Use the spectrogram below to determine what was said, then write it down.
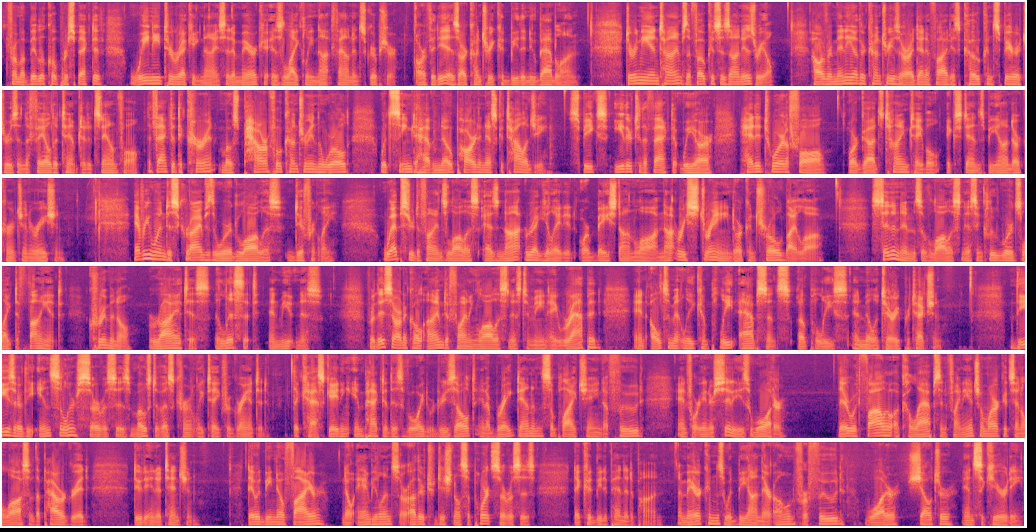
From a biblical perspective, we need to recognize that America is likely not found in Scripture. Or if it is, our country could be the new Babylon. During the end times, the focus is on Israel. However, many other countries are identified as co conspirators in the failed attempt at its downfall. The fact that the current most powerful country in the world would seem to have no part in eschatology speaks either to the fact that we are headed toward a fall or God's timetable extends beyond our current generation. Everyone describes the word lawless differently. Webster defines lawless as not regulated or based on law, not restrained or controlled by law. Synonyms of lawlessness include words like defiant, criminal, riotous, illicit, and mutinous. For this article, I'm defining lawlessness to mean a rapid and ultimately complete absence of police and military protection. These are the insular services most of us currently take for granted. The cascading impact of this void would result in a breakdown in the supply chain of food and for inner cities, water. There would follow a collapse in financial markets and a loss of the power grid due to inattention. There would be no fire, no ambulance, or other traditional support services that could be depended upon. Americans would be on their own for food, water, shelter, and security.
